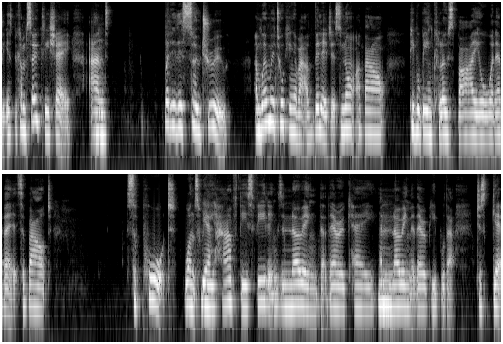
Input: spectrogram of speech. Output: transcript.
it's become so cliche, and mm. but it is so true. And when we're talking about a village, it's not about people being close by or whatever. It's about support once we Yeah. have these feelings and knowing that they're okay and mm. knowing that there are people that just get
